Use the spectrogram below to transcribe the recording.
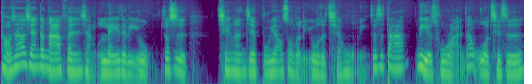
好，我现在先跟大家分享雷的礼物，就是情人节不要送的礼物的前五名，这是大家列出来，但我其实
